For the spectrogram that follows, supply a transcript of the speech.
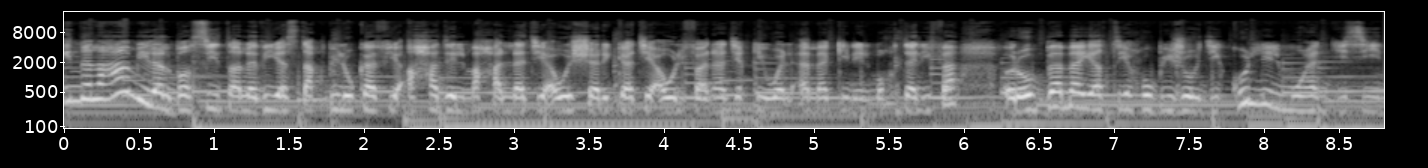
إن العامل البسيط الذي يستقبلك في أحد المحلات أو الشركات أو الفنادق والأماكن المختلفة ربما يطيح بجهد كل المهندسين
